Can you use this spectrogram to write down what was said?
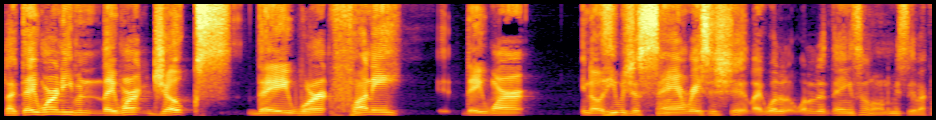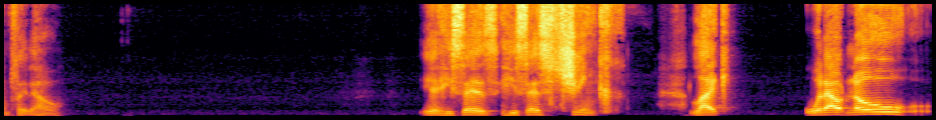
Like they weren't even they weren't jokes. They weren't funny. They weren't, you know, he was just saying racist shit. Like what are, what are the things? Hold on, let me see if I can play that whole. Yeah, he says he says chink, like without no,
